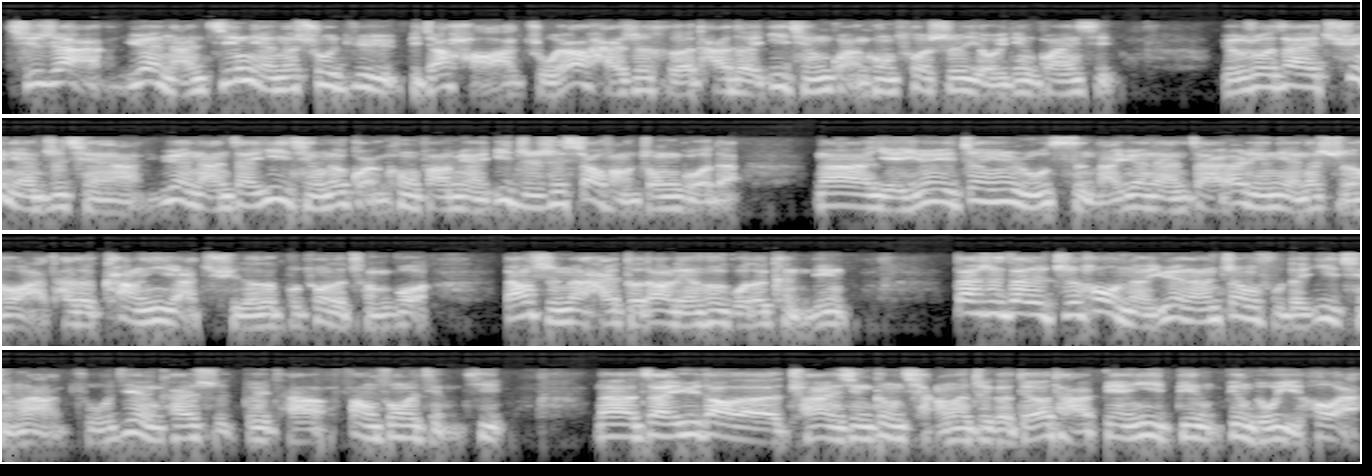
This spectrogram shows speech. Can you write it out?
其实啊，越南今年的数据比较好啊，主要还是和它的疫情管控措施有一定关系。比如说在去年之前啊，越南在疫情的管控方面一直是效仿中国的。那也因为正因如此呢，越南在二零年的时候啊，它的抗疫啊取得了不错的成果，当时呢还得到联合国的肯定。但是在这之后呢，越南政府的疫情啊逐渐开始对它放松了警惕。那在遇到了传染性更强的这个德尔塔变异病病毒以后啊，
